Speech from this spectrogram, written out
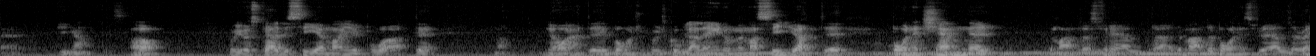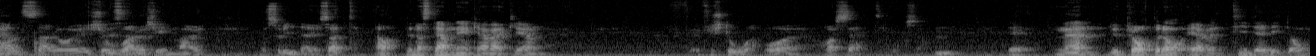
är gigantiskt. Ja, och just det här det ser man ju på att, eh, ja, nu har jag inte barn som går i skolan längre då, men man ser ju att eh, barnen känner de andras föräldrar, de andra barnens föräldrar och hälsar och tjoar och kimmar och så vidare. Så att ja, den där stämningen kan jag verkligen förstå och ha sett också. Mm. Eh, Men du pratade om, även tidigare lite om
